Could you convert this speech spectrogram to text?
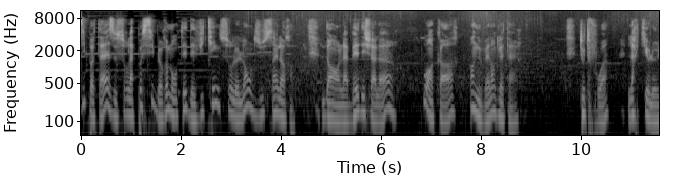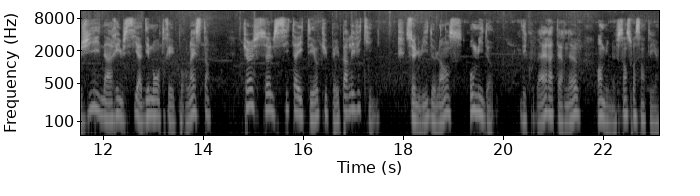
hypothèses sur la possible remontée des Vikings sur le long du Saint-Laurent, dans la baie des Chaleurs ou encore en Nouvelle-Angleterre. Toutefois, l'archéologie n'a réussi à démontrer pour l'instant qu'un seul site a été occupé par les Vikings, celui de Lance au Midor, découvert à Terre-Neuve en 1961.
